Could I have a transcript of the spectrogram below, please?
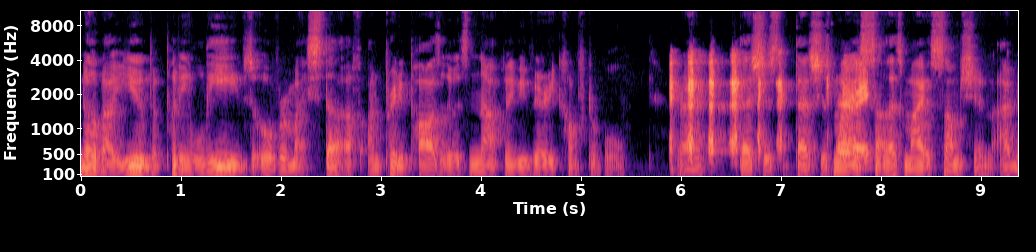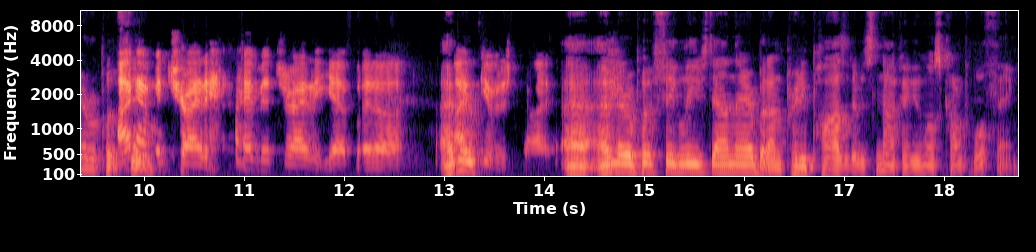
know about you, but putting leaves over my stuff, I'm pretty positive it's not going to be very comfortable. Right? that's just that's just my right. assu- that's my assumption. I've never put. Fig- I haven't tried it. I haven't tried it yet, but uh. I've never, I'd give it a shot. Uh, I've never put fig leaves down there, but I'm pretty positive it's not going to be the most comfortable thing.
